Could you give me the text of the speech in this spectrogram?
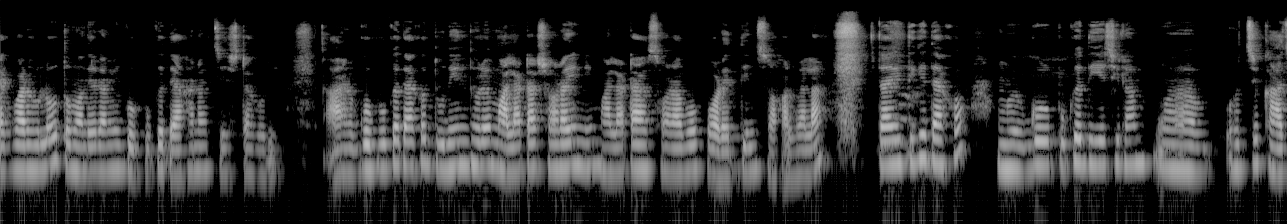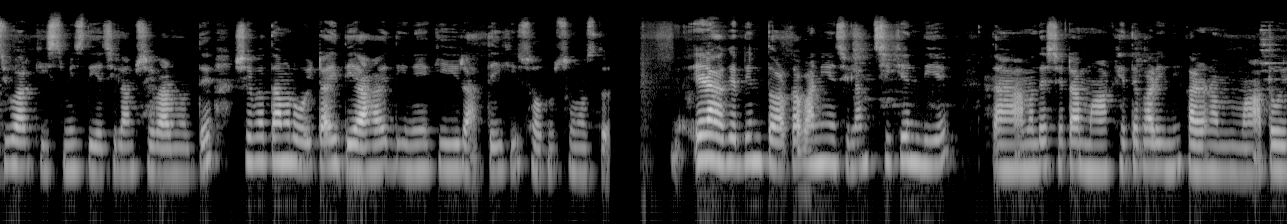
একবার হলেও তোমাদের আমি গোপুকে দেখানোর চেষ্টা করি। আর গোপুকে দেখো দুদিন ধরে মালাটা সরাইনি, মালাটা সরাবো পরের দিন সকালবেলা। তাই দিকে দেখো গপুকে দিয়েছিলাম হচ্ছে কাজু আর কিশমিশ দিয়েছিলাম সেবার মধ্যে। সেবাতে আমার ওইটাই দেয়া হয়, দিনে কি, রাতেই কি, সব সমস্ত। এর আগের দিন তরকা বানিয়েছিলাম, চিকেন দিয়ে। তা আমাদের সেটা মা খেতে পারিনি কারণ মা তো ওই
